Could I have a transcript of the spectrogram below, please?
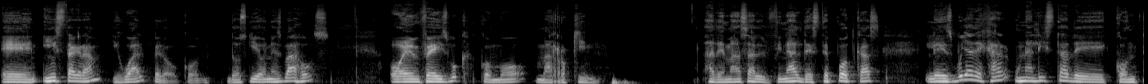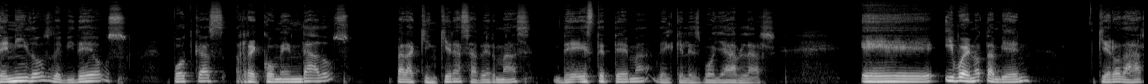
en Instagram igual, pero con dos guiones bajos, o en Facebook como Marroquín. Además, al final de este podcast, les voy a dejar una lista de contenidos, de videos, podcasts recomendados para quien quiera saber más de este tema del que les voy a hablar. Eh, y bueno, también quiero dar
